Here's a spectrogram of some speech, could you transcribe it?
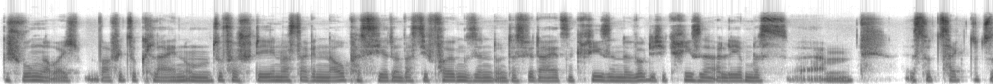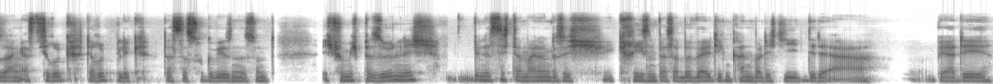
geschwungen, aber ich war viel zu klein, um zu verstehen, was da genau passiert und was die Folgen sind und dass wir da jetzt eine Krise, eine wirkliche Krise erleben, das ähm, ist so, zeigt sozusagen erst die Rück, der Rückblick, dass das so gewesen ist. Und ich für mich persönlich bin jetzt nicht der Meinung, dass ich Krisen besser bewältigen kann, weil ich die DDR, BRD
